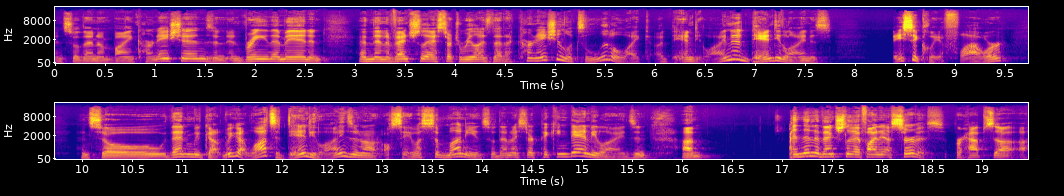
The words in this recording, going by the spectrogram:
And so then I'm buying carnations and, and bringing them in. And, and then eventually I start to realize that a carnation looks a little like a dandelion. A dandelion is basically a flower. And so then we've got, we've got lots of dandelions and I'll, I'll save us some money. And so then I start picking dandelions. And, um, and then eventually I find a service. Perhaps uh, uh,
